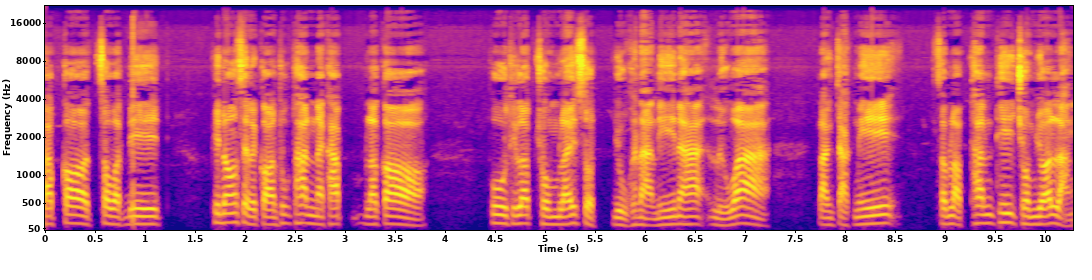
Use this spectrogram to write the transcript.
ครับก็สวัสดีพี่น้องเกษตรกรทุกท่านนะครับ แล้วก็ผู้ที่รับชมไลฟ์สดอยู่ขณะนี้นะฮะหรือว่าหลังจากนี้สำหรับท่านที่ชมย้อนหลัง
